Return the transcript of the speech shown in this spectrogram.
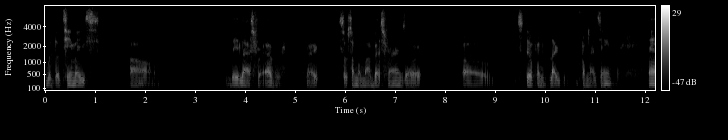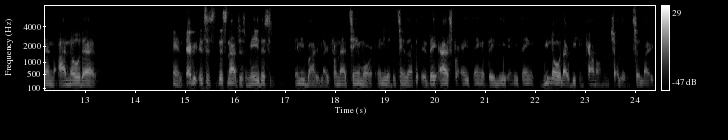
with the teammates um, they last forever, right? So some of my best friends are uh, still from like from that team, and I know that. And every it's just this not just me. This anybody like from that team or any of the teams. I, if they ask for anything, if they need anything, we know that we can count on each other to like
